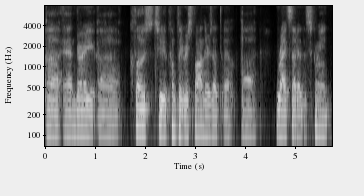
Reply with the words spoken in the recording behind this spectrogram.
uh, and very uh, close to complete responders at the uh, right side of the screen.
